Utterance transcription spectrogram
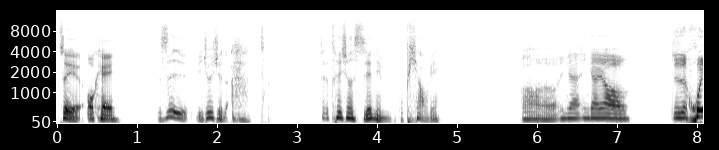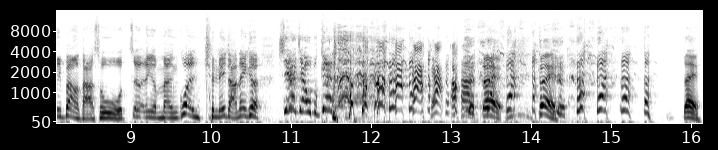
这也 OK。只是你就会觉得啊，这个退休的时间点不漂亮。哦，应该应该要就是挥棒打出我这那个满贯全垒打那一刻，现在讲我不干。对对对。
